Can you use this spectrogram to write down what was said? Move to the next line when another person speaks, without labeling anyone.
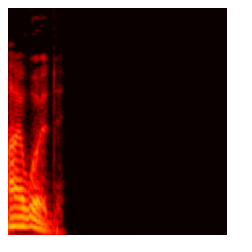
I would.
